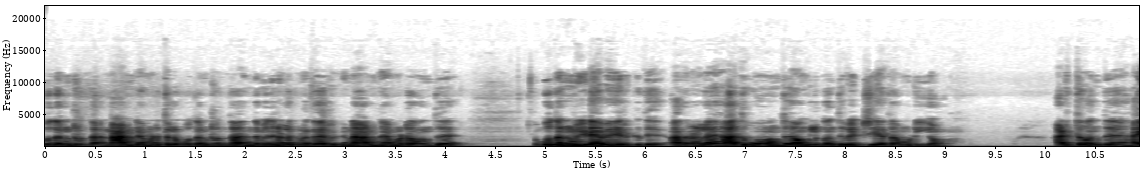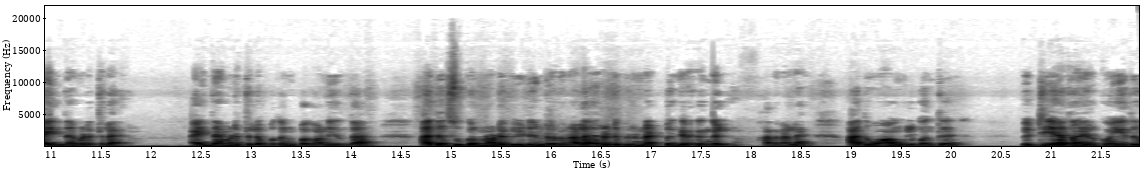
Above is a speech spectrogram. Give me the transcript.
புதன் இருந்தால் நான்காம் இடத்துல புதன் இருந்தால் இந்த மிதுனலக்கணக்காரருக்கு நான்காம் இடம் வந்து புதன் வீடாகவே இருக்குது. அதனால் அதுவும் வந்து அவங்களுக்கு வந்து வெற்றியாக தான் முடியும். அடுத்து வந்து ஐந்தாம் இடத்துல ஐந்தாம் இடத்துல புதன் பகவான் இருந்தால் அது சுகர்னோட வீடுன்றதுனால ரெண்டு பேரும் நட்பு கிரகங்கள். அதனால் அதுவும் அவங்களுக்கு வந்து வெற்றியாக தான் இருக்கும். எது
